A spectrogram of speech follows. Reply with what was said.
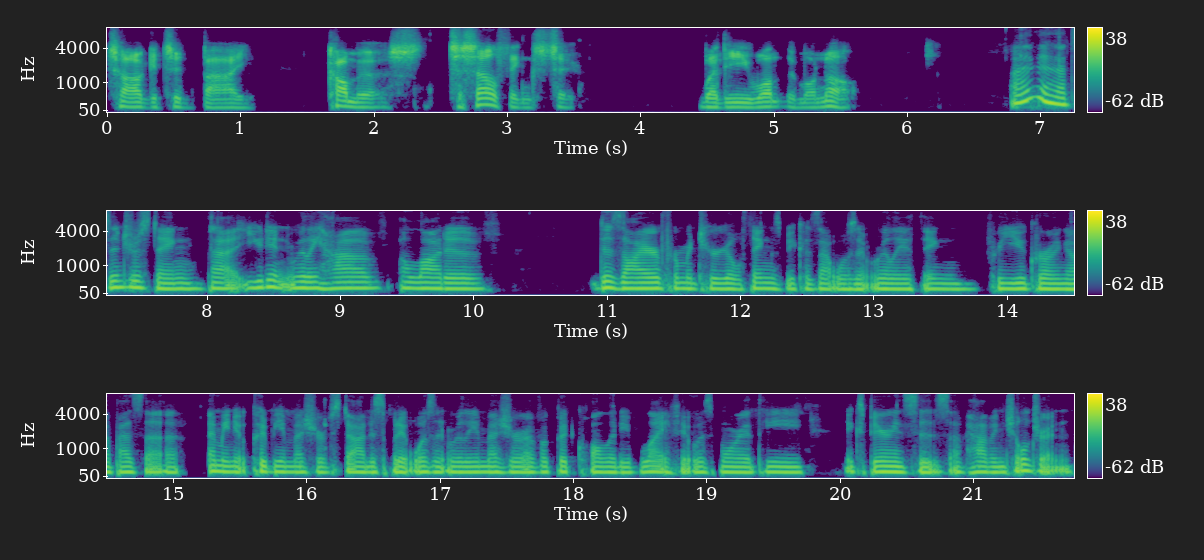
targeted by commerce to sell things to, whether you want them or not. I think that's interesting that you didn't really have a lot of desire for material things because that wasn't really a thing for you growing up as a I mean it could be a measure of status but it wasn't really a measure of a good quality of life. It was more the experiences of having children.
